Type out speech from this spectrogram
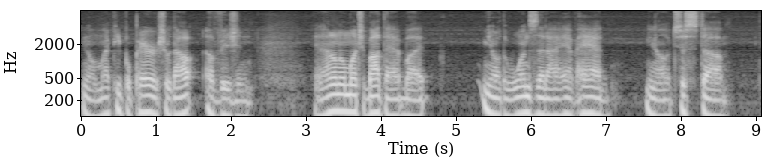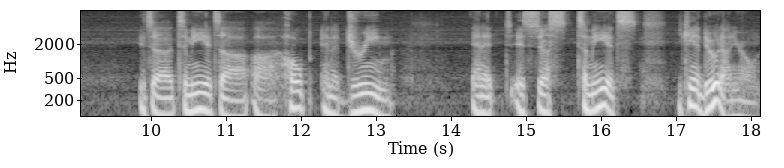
you know, my people perish without a vision. And I don't know much about that, but you know, the ones that I have had, you know, just uh, it's a to me it's a, a hope and a dream, and it it's just to me it's you can't do it on your own.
